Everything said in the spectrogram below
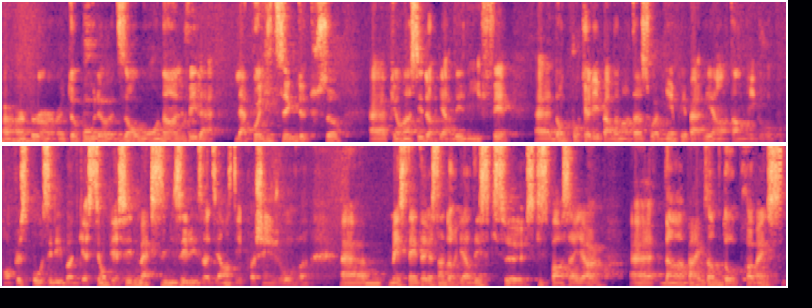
Un, peu un, topo, là, disons, où on a enlevé la, la politique de tout ça, euh, puis on a essayé de regarder les faits. Euh, donc, pour que les parlementaires soient bien préparés à entendre les groupes, pour qu'on puisse poser les bonnes questions, puis essayer de maximiser les audiences des prochains jours. Euh, mais c'est intéressant de regarder ce qui se, ce qui se passe ailleurs. Euh, dans, par exemple, d'autres provinces,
